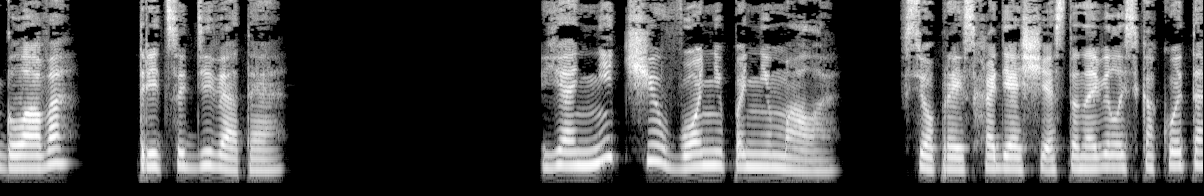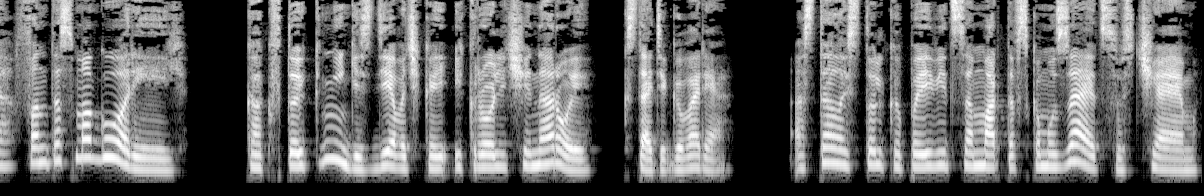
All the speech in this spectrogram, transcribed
Глава 39 Я ничего не понимала. Все происходящее становилось какой-то фантасмагорией, как в той книге с девочкой и кроличьей норой, кстати говоря. Осталось только появиться мартовскому зайцу с чаем,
